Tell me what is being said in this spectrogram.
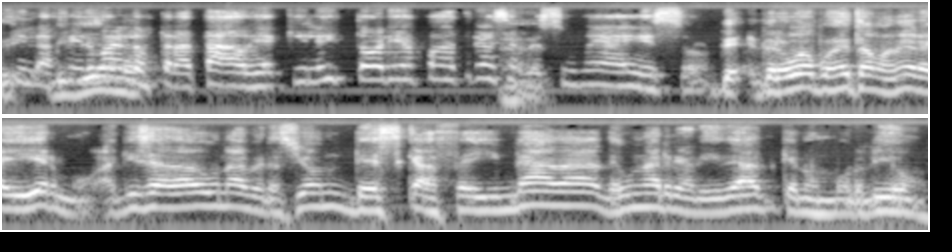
Y la firma de los tratados. Y aquí la historia patria se resume a eso. Te, te, lo voy a poner de esta manera, Guillermo. Aquí se ha dado una versión descafeinada de una realidad que nos mordió.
